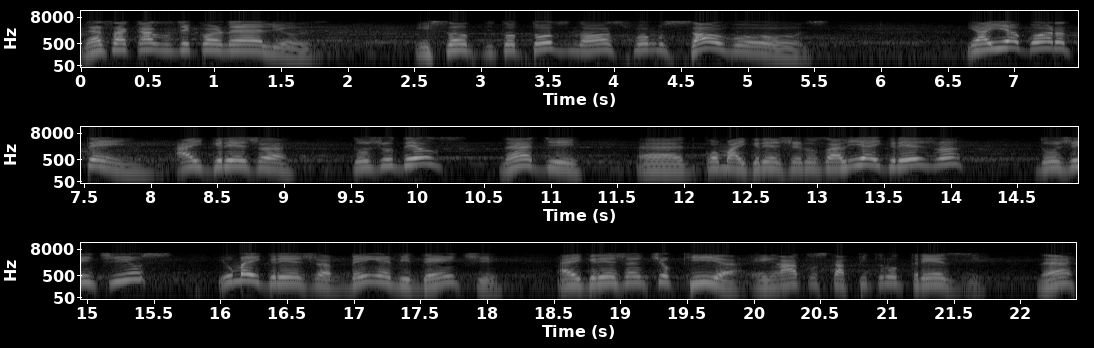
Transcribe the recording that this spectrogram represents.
nessa casa de Cornélio. Então, todos nós fomos salvos. E aí agora tem a igreja dos judeus, né, de, é, como a igreja de Jerusalém, a igreja dos gentios e uma igreja bem evidente, a igreja Antioquia, em Atos capítulo 13, né?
